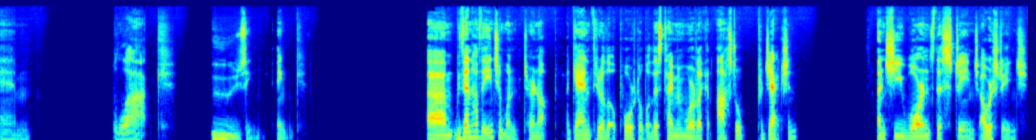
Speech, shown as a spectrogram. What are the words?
um, black, oozing ink. Um, we then have the ancient one turn up again through a little portal, but this time in more of like an astral projection and she warns this strange, our strange,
